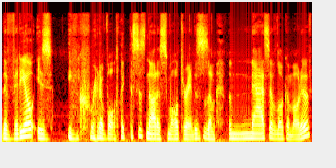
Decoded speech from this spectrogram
the video is incredible. Like, this is not a small train, this is a, a massive locomotive.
